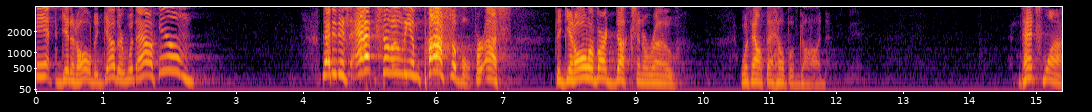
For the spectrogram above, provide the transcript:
can't get it all together without Him. That it is absolutely impossible for us to get all of our ducks in a row without the help of God. That's why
